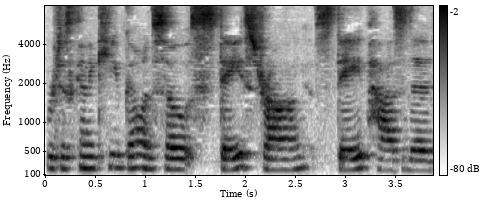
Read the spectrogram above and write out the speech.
we're just going to keep going. So stay strong, stay positive.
